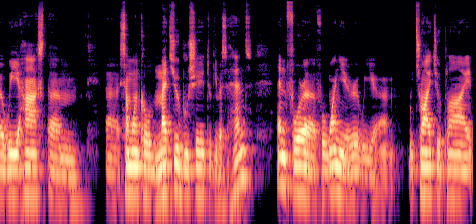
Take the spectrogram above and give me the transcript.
Uh, we asked. Um, uh, someone called Mathieu Boucher to give us a hand. And for, for one year, we, um, we tried to apply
